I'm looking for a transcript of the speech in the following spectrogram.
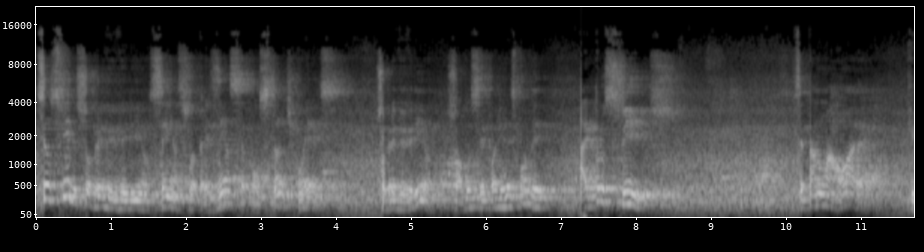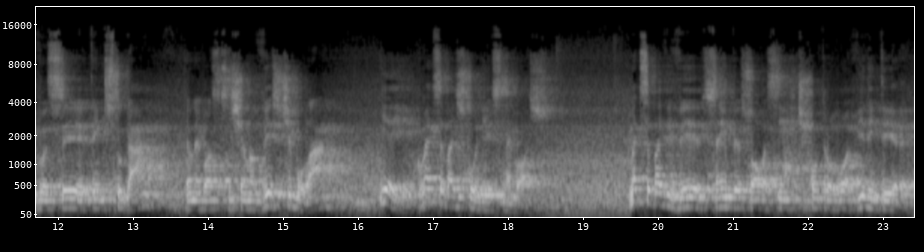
Seus filhos sobreviveriam sem a sua presença constante com eles? Sobreviveriam? Só você pode responder. Aí para os filhos, você está numa hora que você tem que estudar, tem um negócio que se chama vestibular. E aí, como é que você vai escolher esse negócio? Como é que você vai viver sem o pessoal assim que te controlou a vida inteira?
